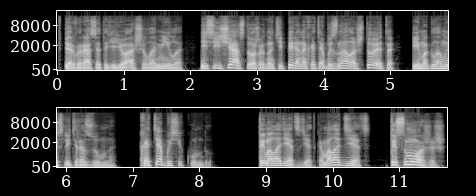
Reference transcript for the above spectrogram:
В первый раз это ее ошеломило, и сейчас тоже, но теперь она хотя бы знала, что это, и могла мыслить разумно. Хотя бы секунду. Ты молодец, детка, молодец. Ты сможешь.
